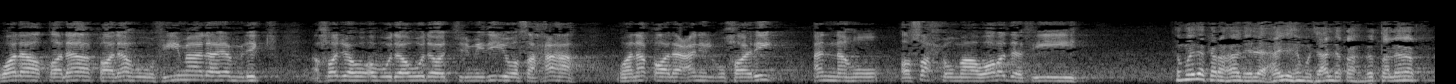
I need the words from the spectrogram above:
ولا طلاق له فيما لا يملك. أخرجه أبو داود والترمذي وصححه ونقل عن البخاري أنه أصح ما ورد فيه. ثم ذكر هذه الأحاديث المتعلقة بالطلاق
